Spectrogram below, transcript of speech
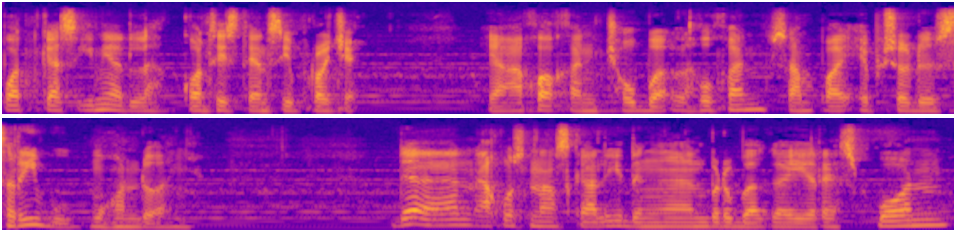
podcast ini adalah konsistensi project yang aku akan coba lakukan sampai episode 1000 mohon doanya. Dan aku senang sekali dengan berbagai respon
